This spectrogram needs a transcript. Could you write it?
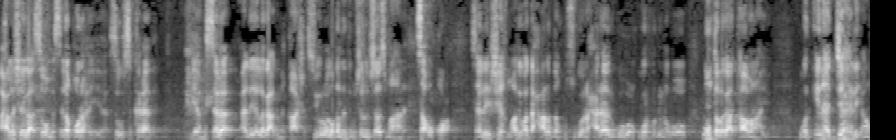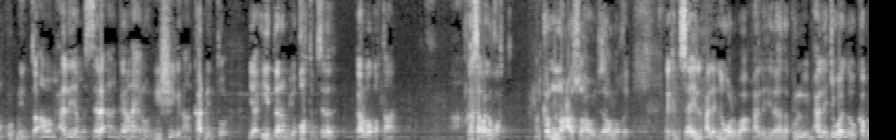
waxaa la sheegaa isagoo masale qorahaya isagoo sakaraada yaa masale maxaa la yihaha laga agniqaasha si orooda qalinta masaladu saas maahane saa u qora sheekh adigo hadda xaaladan ku suganoo xaraarigu aan kuga fadhino oo dhunta lagaa taabanayo. War inaad jahli aan ku dhinto ama maxaa layiha masale aan garanayo inuu ii sheegin aan ka dhinto yaa ii daran biyo qorta masalada. Gaar baad qabtaan markaasaa laga qorta. Marka nin noocaasu aha jazahu llah khayr. Lakin masaa'il maa nin walba maxaa la yihahda kulli maa la jawaad lahu kabo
